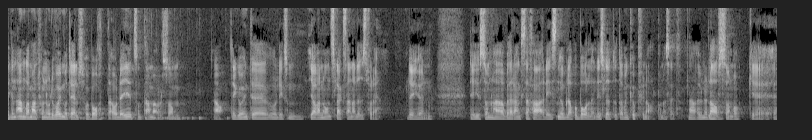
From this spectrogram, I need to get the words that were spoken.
den andra matchen och det var ju mot Elfsborg borta och det är ju ett sånt där mål som, ja, det går inte att liksom göra någon slags analys för det. Det är ju en det är ju som när Berang Safari snubblar på bollen i slutet av en cupfinal på något sätt. När Une Larsson och, eh,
